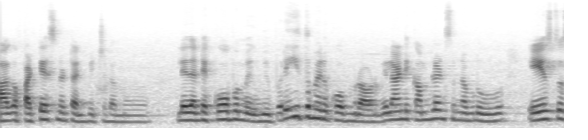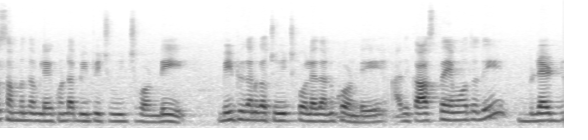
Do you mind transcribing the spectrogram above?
బాగా పట్టేసినట్టు అనిపించడము లేదంటే కోపం విపరీతమైన కోపం రావడం. ఇలాంటి కంప్లైంట్స్ ఉన్నప్పుడు ఏజ్తో సంబంధం లేకుండా బీపీ చూయించుకోండి. బీపీ కనుక చూయించుకోలేదనుకోండి అది కాస్త ఏమవుతుంది? బ్లడ్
